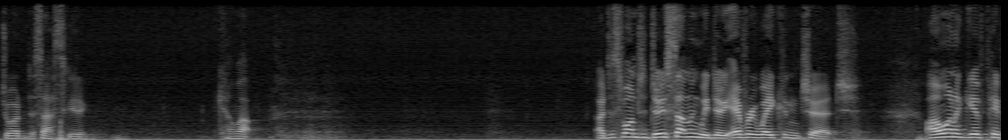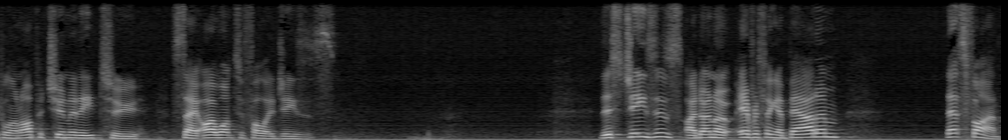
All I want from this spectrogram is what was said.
Jordan just asked you to come up. I just want to do something we do every week in church. I want to give people an opportunity to say, I want to follow Jesus. This Jesus, I don't know everything about him. That's fine.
